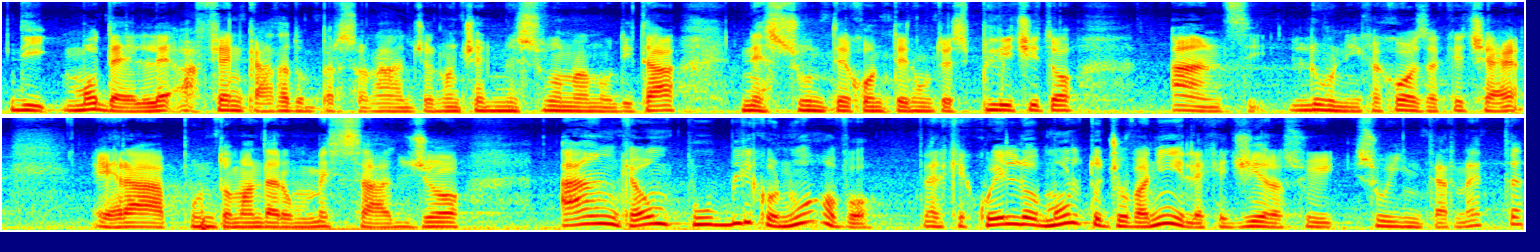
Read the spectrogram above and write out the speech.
di modelle affiancate ad un personaggio, non c'è nessuna nudità, nessun contenuto esplicito, anzi l'unica cosa che c'è era appunto mandare un messaggio anche a un pubblico nuovo, perché quello molto giovanile che gira su, su internet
